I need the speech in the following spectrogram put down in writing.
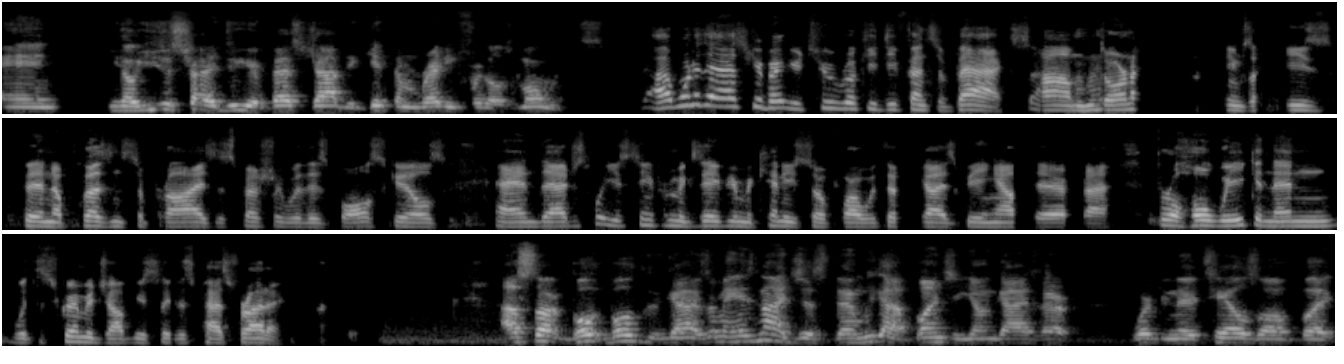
And you know, you just try to do your best job to get them ready for those moments. I wanted to ask you about your two rookie defensive backs. Um, mm-hmm. Seems like he's been a pleasant surprise, especially with his ball skills. And uh, just what you've seen from Xavier McKinney so far with those guys being out there uh, for a whole week and then with the scrimmage, obviously, this past Friday. I'll start both both of the guys. I mean, it's not just them. We got a bunch of young guys that are working their tails off, but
